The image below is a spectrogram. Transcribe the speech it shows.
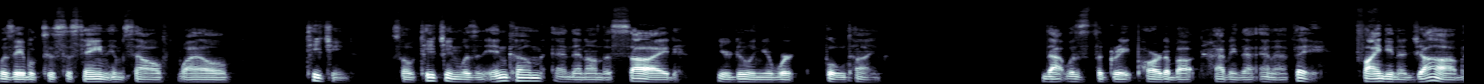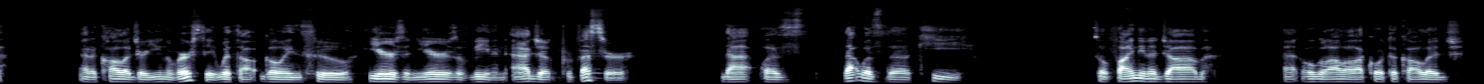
was able to sustain himself while teaching. So teaching was an income, and then on the side, you're doing your work full time. That was the great part about having that MFA. Finding a job at a college or university without going through years and years of being an adjunct professor that was that was the key so finding a job at Oglala Lakota College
